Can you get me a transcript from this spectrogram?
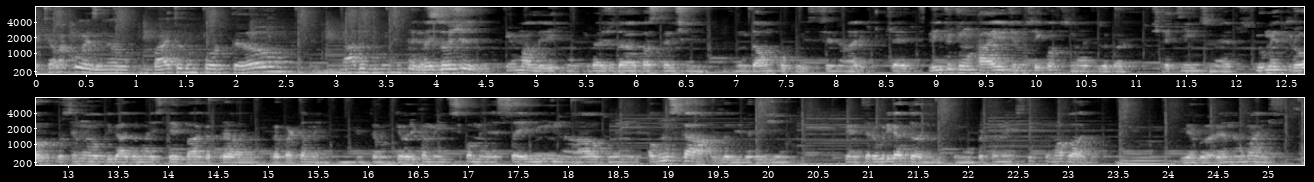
aquela coisa, né? O baita de um portão, nada de muito É, mas interessante. hoje tem uma lei né, que vai ajudar bastante a mudar um pouco esse cenário, que é dentro de um raio de não sei quantos metros agora, acho que é 500 metros, do metrô, você não é obrigado a mais ter vaga para apartamento. Então, teoricamente, se começa a eliminar algum, alguns carros ali da região. Porque antes era obrigatório, né? tem um apartamento você tem que ter uma vaga. Hum, E agora não mais. Se você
